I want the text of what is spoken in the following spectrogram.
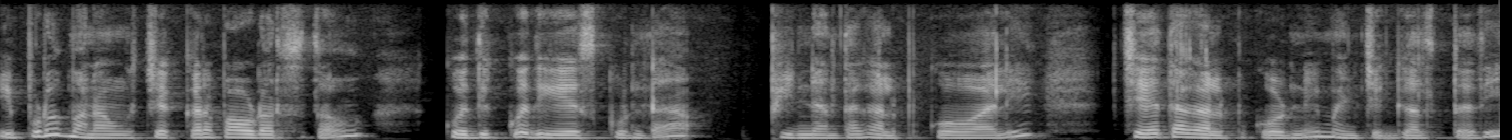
ఇప్పుడు మనం చక్కెర పౌడర్స్తో కొద్ది కొద్ది వేసుకుంటా పిండి అంతా కలుపుకోవాలి. చేత కలుపుకోండి మంచిగా కలుపుతుంది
